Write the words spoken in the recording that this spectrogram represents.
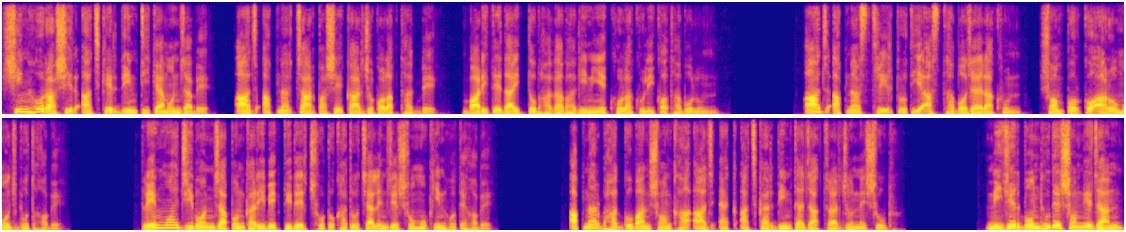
সিংহ রাশির আজকের দিনটি কেমন যাবে? আজ আপনার চারপাশে কার্যকলাপ থাকবে। বাড়িতে দায়িত্ব ভাগাভাগি নিয়ে খোলাখুলি কথা বলুন। আজ আপনার স্ত্রীর প্রতি আস্থা বজায় রাখুন। সম্পর্ক আরও মজবুত হবে। প্রেমময় জীবন যাপনকারী ব্যক্তিদের ছোটখাটো চ্যালেঞ্জের সম্মুখীন হতে হবে। আপনার ভাগ্যবান সংখ্যা আজ এক আজকার দিনটা যাত্রার জন্যে শুভ। নিজের বন্ধুদের সঙ্গে যান,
